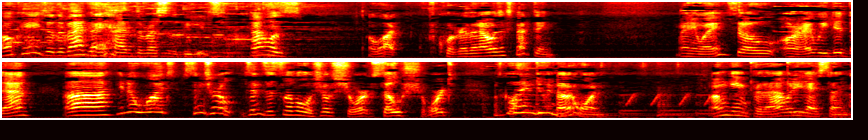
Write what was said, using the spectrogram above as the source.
Okay, so the bad guy had the rest of the beads. That was a lot quicker than I was expecting. Anyway, so alright, we did that. Uh, you know what? Since since this level was so short, so short, let's go ahead and do another one. I'm game for that. What do you guys think?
